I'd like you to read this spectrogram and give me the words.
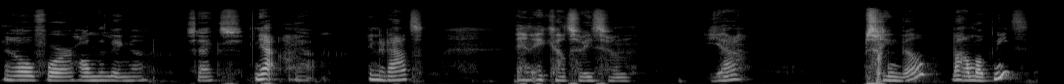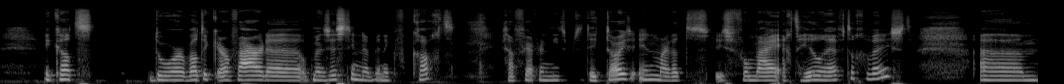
Rol voor handelingen, seks. ja, Ja. inderdaad. En ik had zoiets van, ja, misschien wel. Waarom ook niet? Ik had door wat ik ervaarde op mijn zestiende ben ik verkracht. Ik ga verder niet op de details in, maar dat is voor mij echt heel heftig geweest. Ehm,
